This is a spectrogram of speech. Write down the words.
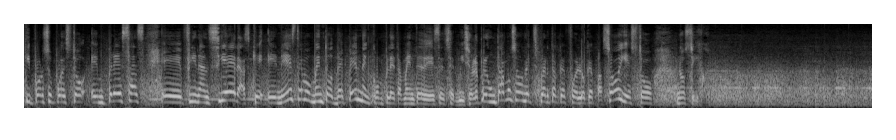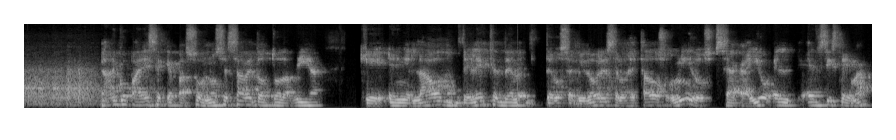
y por supuesto empresas eh, financieras que en este momento dependen completamente de ese servicio. Le preguntamos a un experto qué fue lo que pasó y esto nos dijo. Algo parece que pasó, no se sabe todavía que en el lado del este de, los servidores de los Estados Unidos se caído el, el sistema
